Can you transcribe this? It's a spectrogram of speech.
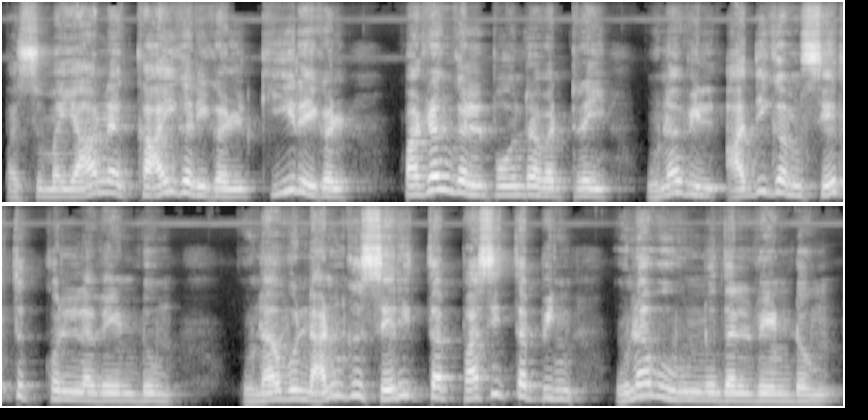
பசுமையான காய்கறிகள் கீரைகள் பழங்கள் போன்றவற்றை உணவில் அதிகம் சேர்த்து கொள்ள வேண்டும். உணவு நன்கு செரித்த பசித்த பின் உணவு உண்ணுதல் வேண்டும்.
